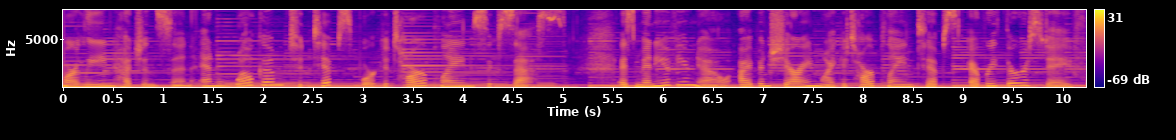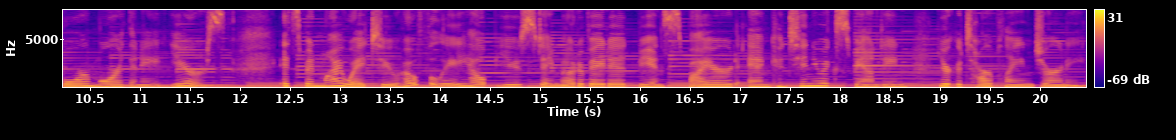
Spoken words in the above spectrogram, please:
Marlene Hutchinson, and welcome to Tips for Guitar Playing Success. As many of you know, I've been sharing my guitar playing tips every Thursday for more than eight years. It's been my way to hopefully help you stay motivated, be inspired, and continue expanding your guitar playing journey.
